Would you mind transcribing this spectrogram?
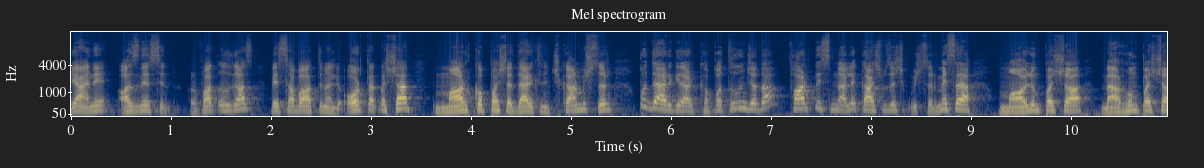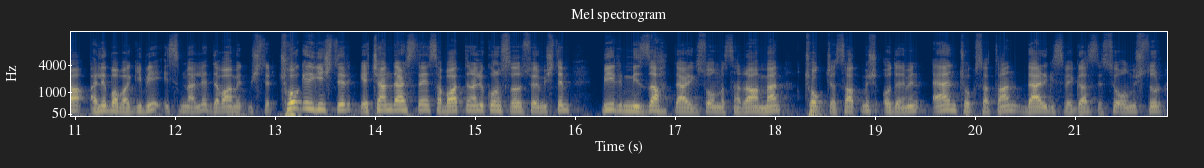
yani Aziz Nesin, Rıfat Ilgaz ve Sabahattin Ali ortaklaşa Marco Paşa dergisini çıkarmıştır. Bu dergiler kapatılınca da farklı isimlerle karşımıza çıkmıştır. Mesela Malum Paşa, Merhum Paşa, Ali Baba gibi isimlerle devam etmiştir. Çok ilginçtir. Geçen derste Sabahattin Ali konusunda da söylemiştim. Bir mizah dergisi olmasına rağmen çokça satmış. O dönemin en çok satan dergisi ve gazetesi olmuştur.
